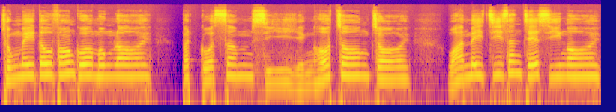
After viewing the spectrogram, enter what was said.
从未到访过梦内不過心事仍可裝載，還未置身這是愛，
